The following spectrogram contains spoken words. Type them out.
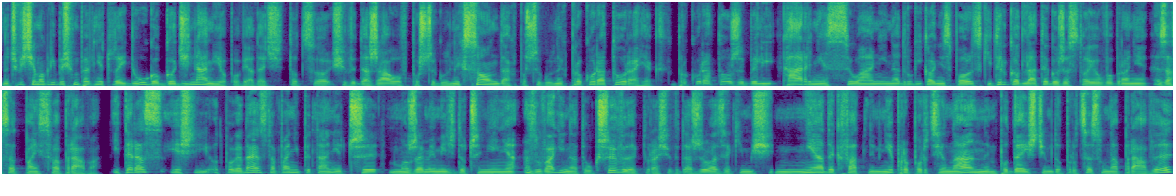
No oczywiście moglibyśmy pewnie tutaj długo, godzinami opowiadać to, co się wydarzało w poszczególnych sądach, w poszczególnych prokuraturach, jak prokuratorzy byli karnie zsyłani na drugi koniec Polski tylko dlatego, że stoją w obronie zasad państwa prawa. I teraz, jeśli odpowiadając na Pani pytanie, czy możemy mieć do czynienia z uwagi na tą krzywdę, która się wydarzyła, z jakimś nieadekwatnym, nieproporcjonalnym podejściem do procesu naprawy,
